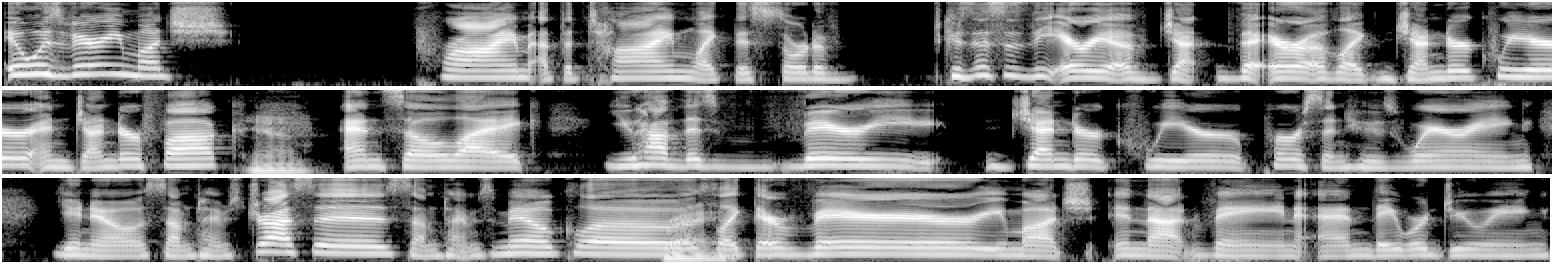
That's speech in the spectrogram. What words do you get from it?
it was very much prime at the time like this sort of because this is the area of gen- the era of like gender queer and gender fuck Yeah. and so like you have this very gender queer person who's wearing, you know, sometimes dresses, sometimes male clothes. Right. Like they're very much in that vein and they were doing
